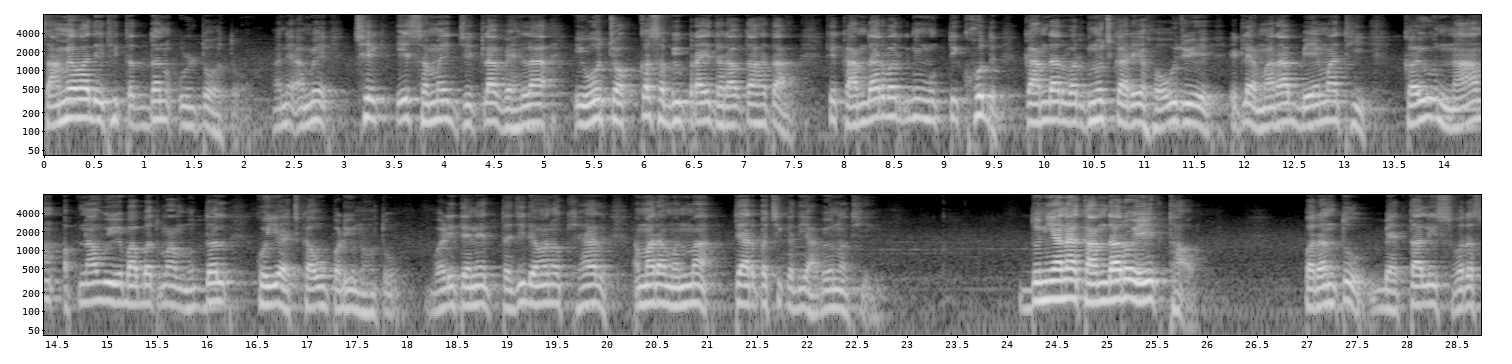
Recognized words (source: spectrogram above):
સામ્યવાદ એથી તદ્દન ઉલટો હતો અને અમે છેક એ સમય જેટલા વહેલા એવો ચોક્કસ અભિપ્રાય ધરાવતા હતા કે કામદાર વર્ગની મુક્તિ ખુદ કામદાર વર્ગનું જ કાર્ય હોવું જોઈએ એટલે અમારા બેમાંથી કયું નામ અપનાવવું એ બાબતમાં મુદ્દલ કોઈએ અચકાવવું પડ્યું નહોતું. વળી તેને તજી દેવાનો ખ્યાલ અમારા મનમાં ત્યાર પછી કદી આવ્યો નથી. દુનિયાના કામદારો એક થાવ. પરંતુ બેતાલીસ વર્ષ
